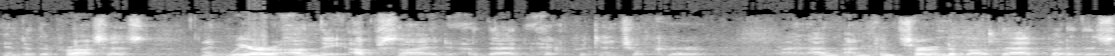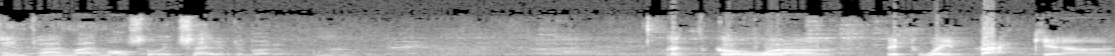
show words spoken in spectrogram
into the process. And we are on the upside of that exponential curve. I, I'm, I'm concerned about that, but at the same time, I'm also excited about it. Let's go uh, a bit way back uh,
